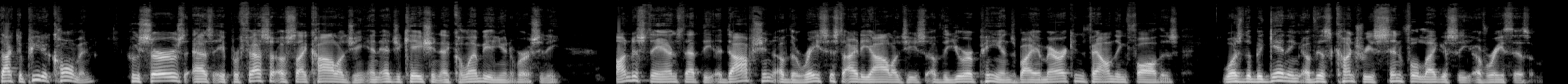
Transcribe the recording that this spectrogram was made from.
Dr. Peter Coleman, who serves as a professor of psychology and education at Columbia University, understands that the adoption of the racist ideologies of the Europeans by American founding fathers was the beginning of this country's sinful legacy of racism.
